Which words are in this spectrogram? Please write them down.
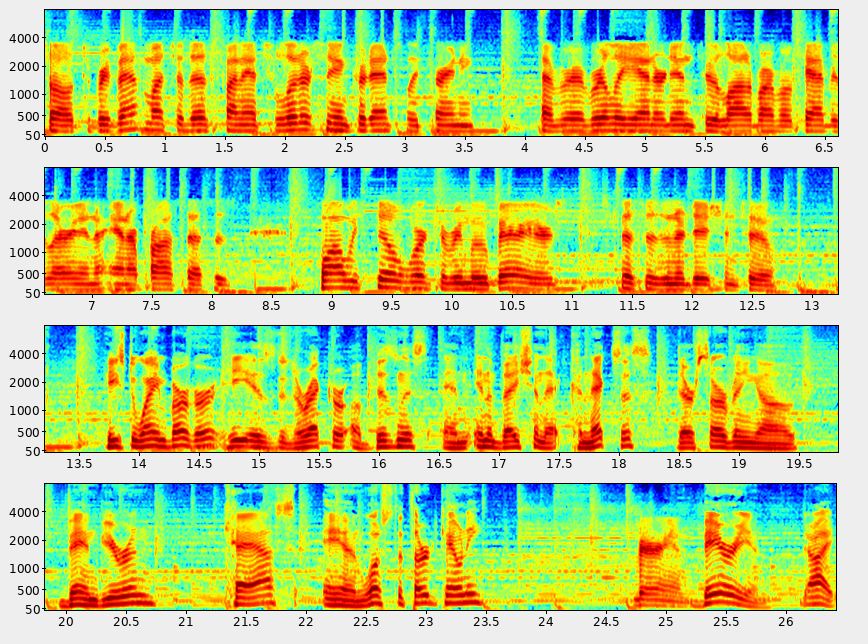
So to prevent much of this, financial literacy and credentialing training have really entered into a lot of our vocabulary and, and our processes. While we still work to remove barriers, this is an addition too. He's Dwayne Berger. He is the Director of Business and Innovation at Kinexus. They're serving uh, Van Buren, Cass, and what's the third county? Berrien. Berrien. Right.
